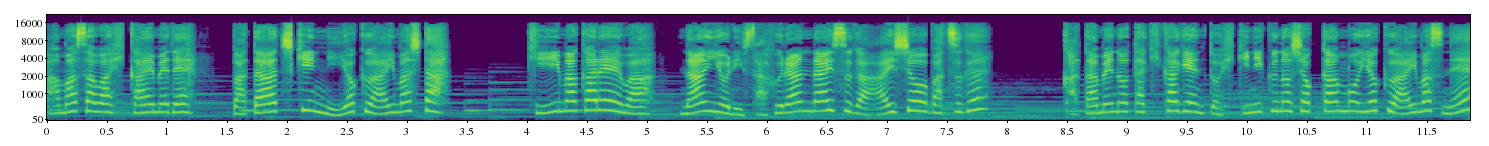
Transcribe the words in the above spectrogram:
甘さは控えめでバターチキンによく合いました。キーマカレーはナンよりサフランライスが相性抜群。固めの炊き加減とひき肉の食感もよく合いますね。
